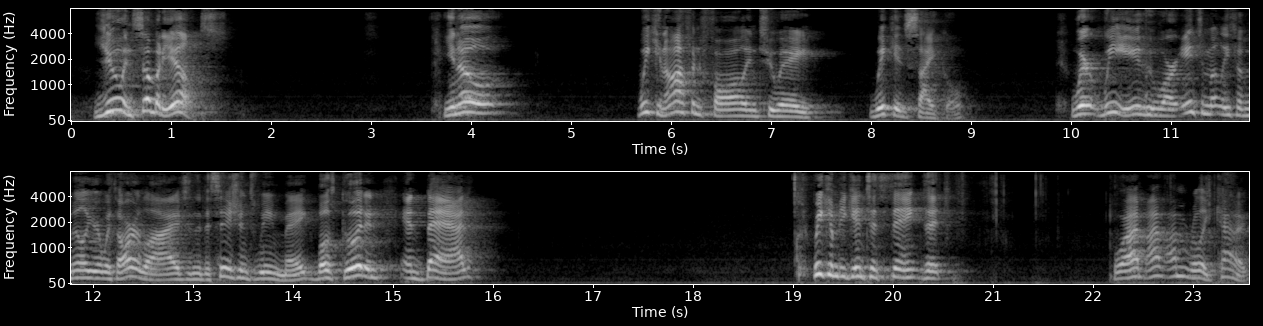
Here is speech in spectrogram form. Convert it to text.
you and somebody else. You know, we can often fall into a wicked cycle where we, who are intimately familiar with our lives and the decisions we make, both good and, and bad, we can begin to think that, well, I'm, I'm really kind of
